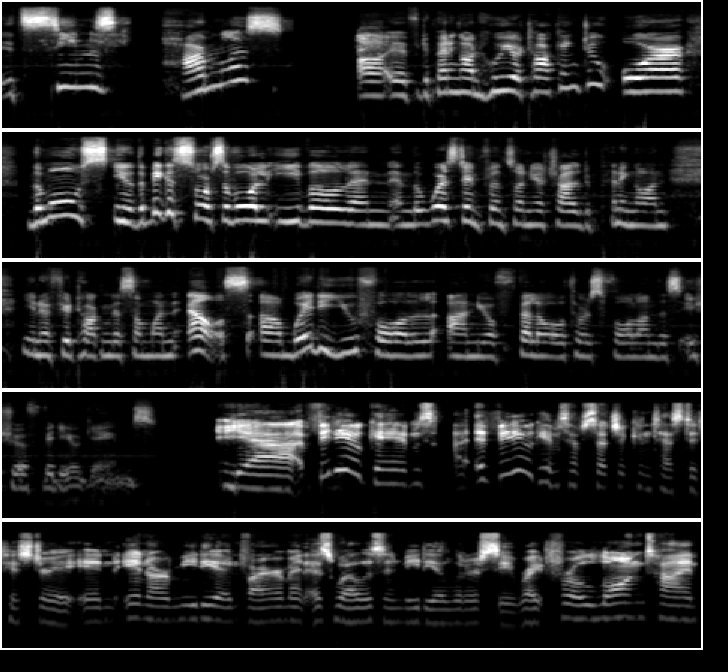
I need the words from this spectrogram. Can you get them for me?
it seems harmless, uh, if depending on who you're talking to, or the most, you know, the biggest source of all evil and, and the worst influence on your child, depending on, you know, if you're talking to someone else. Um, where do you fall and your fellow authors fall on this issue of video games? Yeah, video games. Uh, video games have such a contested history in in our media environment as well as in media literacy. Right, for a long time,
